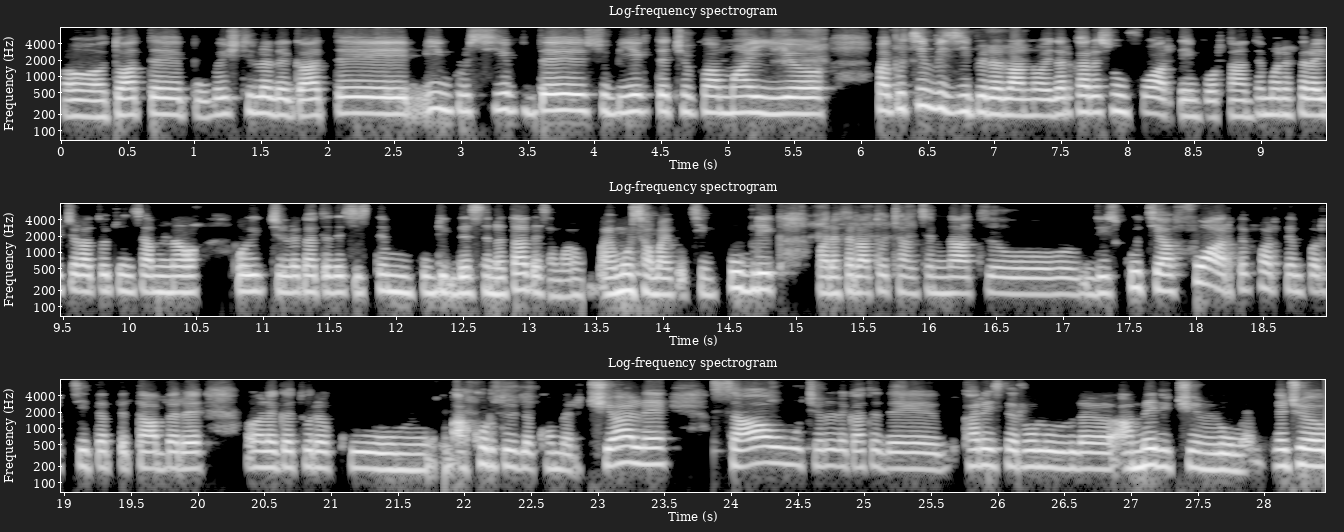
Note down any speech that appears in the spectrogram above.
uh, toate poveștile legate inclusiv de subiecte ceva mai, uh, mai puțin vizibile la noi, dar care sunt foarte importante. Mă refer aici la tot ce înseamnă politici legate de sistemul public de sănătate, sau mai mult sau mai puțin public. Mă refer la tot ce a însemnat uh, discuția foarte, foarte împărțită pe tabere în legătură cu acordurile comerciale sau cele legate de care este rolul Americii în lume. Deci uh,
